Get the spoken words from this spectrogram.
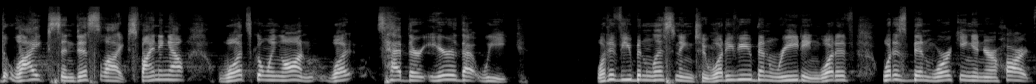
the likes and dislikes, finding out what's going on, what's had their ear that week. What have you been listening to? What have you been reading? What, have, what has been working in your heart?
